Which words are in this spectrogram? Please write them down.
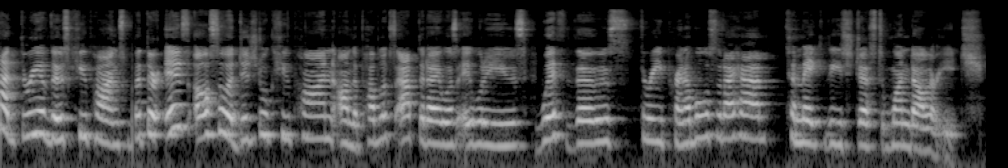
had three of those coupons, but there is also a digital coupon on the Publix app that I was able to use with those three printables that I had to make these just $1 each.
